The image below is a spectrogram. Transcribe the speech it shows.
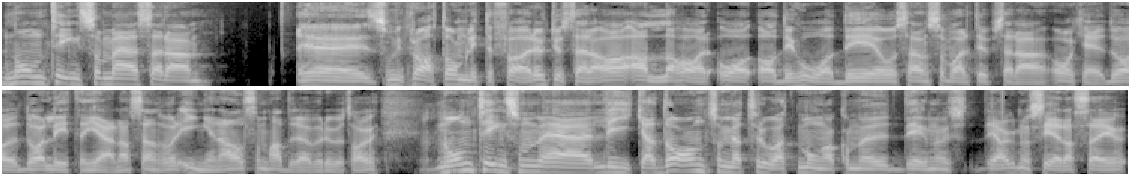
någonting som är så här, eh, som vi pratade om lite förut, just det här, ja, alla har ADHD och sen så var det typ så här, okej, du, har, du har liten hjärna, sen var det ingen alls som hade det överhuvudtaget. Någonting som är likadant som jag tror att många kommer diagnos, diagnosera sig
